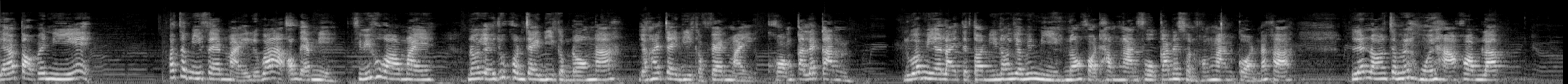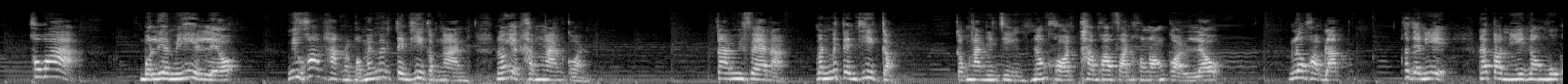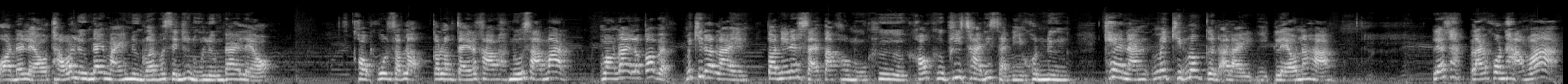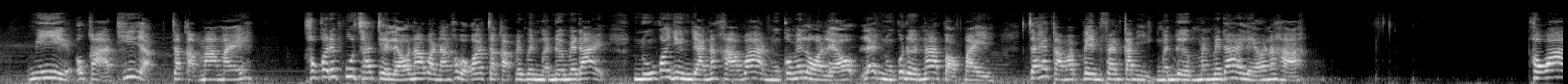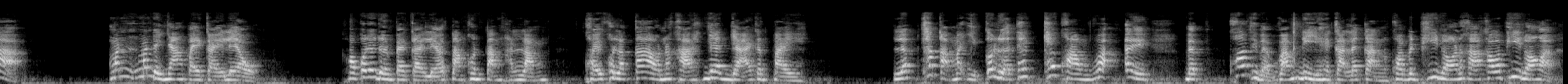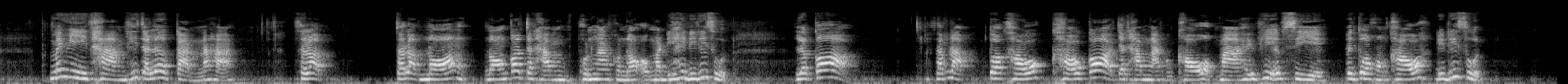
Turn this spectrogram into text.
แล้วต่อไปนี้ก็จะมีแฟนใหม่หรือว่าออกแบบนี่ชีวิตผู้วาวใหม่น้องอยากให้ทุกคนใจดีกับน้องนะ อยากให้ใจดีกับแฟนใหม่ของกันและกัน หรือว่ามีอะไรแต่ตอนนี้น้องยังไม่มีน้องขอทำงานโฟกัสในส่วนของงานก่อนนะคะ และน้องจะไม่โหยหาความรัก เพราะว่าบทเรียนมีให้เห็นแล้ว มีความหักหนะบอกไม่ไม่เต็มที่กับงาน น้องอยากทำงานก่อน การมีแฟนอะ มันไม่เต็มที่กับกับงานจริง ๆ น้องขอทำความฝันของน้องก่อนแล้ว เรื่องความรัก เข้าใจนี่ณตอนนี้น้องมูฟออนได้แล้ว ถามว่าลืมได้ไหมหนึ่งร้อยเปอร์เซ็นที่หนูลืมได้แล้ว ขอบคุณสำหรับกำลังใจนะคะ หนูสามารถมองได้แล้วก็แบบไม่คิดอะไร ตอนนี้ในสายตาของหนูคือเขาคือพี่ชายที่แสนดีคนหนึ่งแค่นั้นไม่คิดว่าเกินอะไรอีกแล้วนะคะ และหลายคนถามว่ามีโอกาสที่จะจะกลับมาไหมเขาก็ได้พูดชัดเจนแล้วนะวันนั้นเขาบอกว่าจะกลับไปเป็นเหมือนเดิมไม่ได้ หนูก็ยืนยันนะคะ ว่าหนูก็ไม่รอแล้ว และหนูก็เดินหน้าต่อไป จะให้กลับมาเป็นแฟนกันอีกเหมือนเดิมมันไม่ได้แล้วนะคะ เพราะว่ามันมันได้ยางไปไกลแล้ว เขาก็ได้เดินไปไกลแล้ว ต่างคนต่างหันหลังถอยคนละก้าวนะคะ แยกย้ายกันไป แล้วถ้ากลับมาอีกก็เหลือแค่แค่ความว่า เอ้ยแบบความที่แบบหวังดีให้กันและกัน ความเป็นพี่น้องนะคะคำว่าพี่น้องอะ ไม่มีทางที่จะเลิกกันนะคะสำหรับสำหรับน้องน้องก็จะทำผลงานของน้องออกมาดีให้ดีที่สุด แล้วก็ สำหรับตัวเขาเขาก็จะทำงานของเขาออกมาให้พี่เอฟซีเป็นตัวของเขาดีที่สุด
